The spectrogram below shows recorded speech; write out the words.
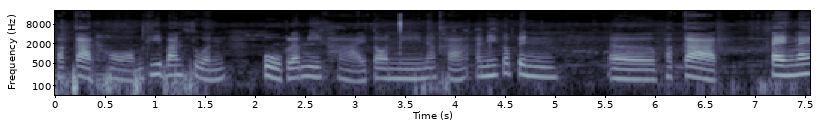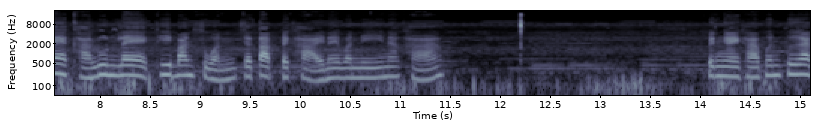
ผักกาดหอมที่บ้านสวนปลูกและมีขายตอนนี้นะคะ อันนี้ก็เป็นผักกาดแปลงแรกค่ะรุ่นแรกที่บ้านสวนจะตัดไปขายในวันนี้นะคะ เป็นไงคะเพื่อน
